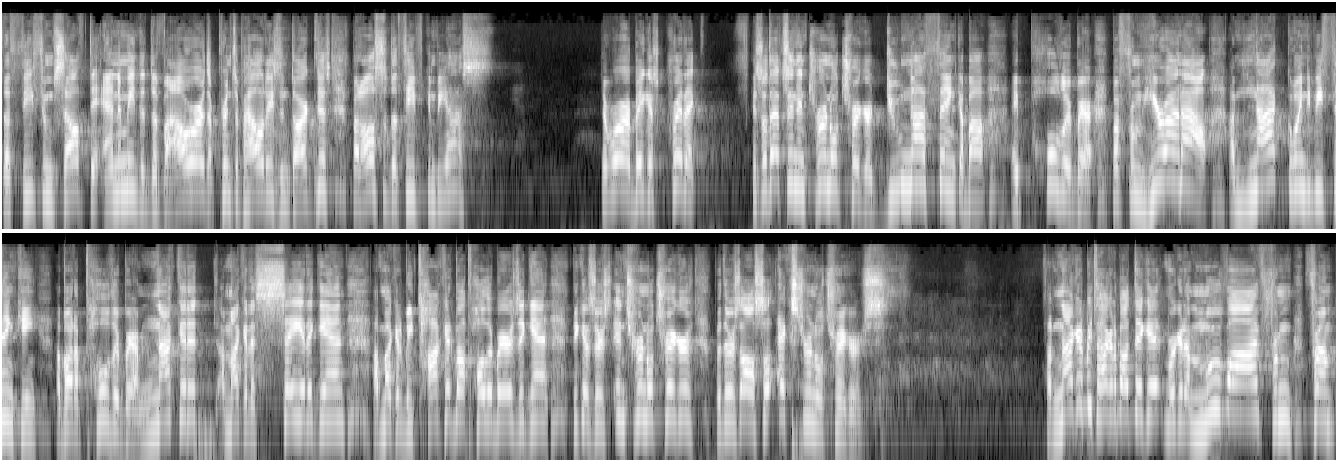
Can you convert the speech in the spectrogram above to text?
the thief himself, the enemy, the devourer, the principalities in darkness, but also the thief can be us. That we're our biggest critic. And so that's an internal trigger. Do not think about a polar bear. But from here on out, I'm not going to be thinking about a polar bear. I'm not going to, I'm not going to say it again. I'm not going to be talking about polar bears again because there's internal triggers, but there's also external triggers. So I'm not going to be talking about Dickett. We're going to move on from, from,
